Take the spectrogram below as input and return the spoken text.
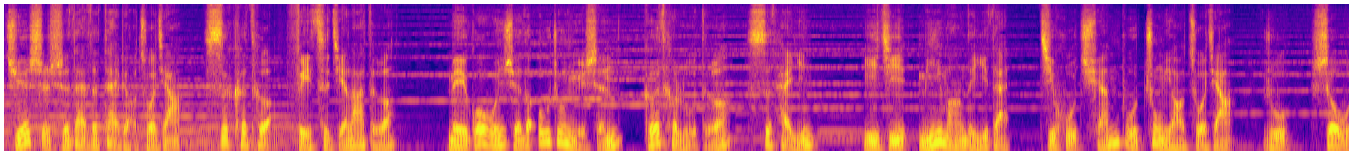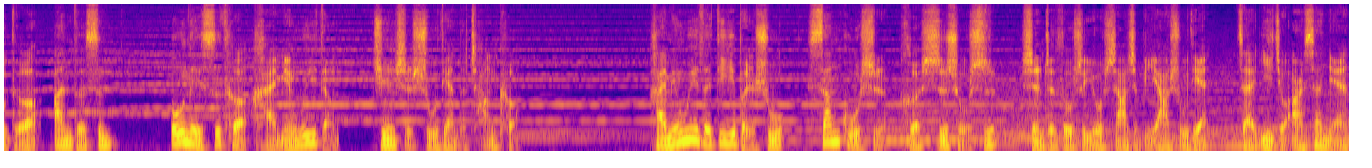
爵士时代的代表作家斯科特·菲茨杰拉德，美国文学的欧洲女神格特鲁德·斯泰因，以及迷茫的一代几乎全部重要作家，如舍伍德·安德森、欧内斯特·海明威等，均是书店的常客。海明威的第一本书《三故事》和十首诗，甚至都是由莎士比亚书店。在一九二三年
